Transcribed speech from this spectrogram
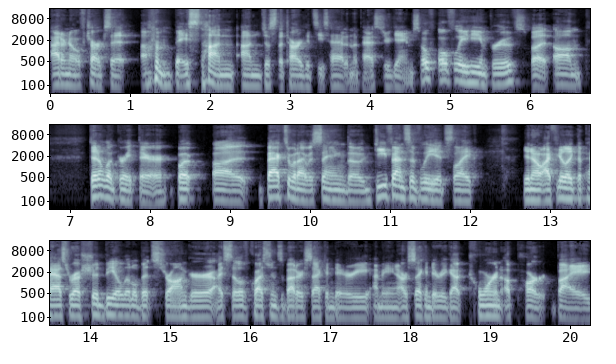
I don't know if Chark's it um, based on on just the targets he's had in the past two games. Ho- hopefully he improves, but um, didn't look great there. But uh, back to what I was saying though, defensively, it's like you know, I feel like the pass rush should be a little bit stronger. I still have questions about our secondary. I mean, our secondary got torn apart by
